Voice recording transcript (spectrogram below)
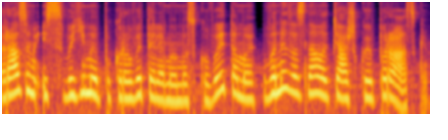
Разом із своїми покровителями-московитами вони зазнали тяжкої поразки.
